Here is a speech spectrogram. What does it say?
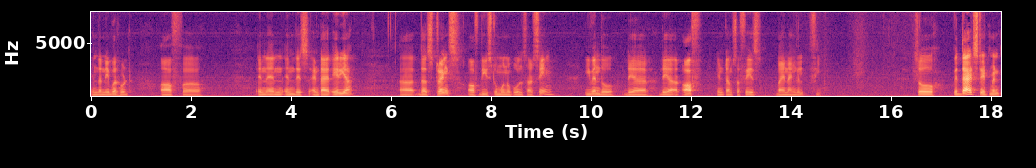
in the neighborhood of uh, in, in, in this entire area. Uh, the strengths of these two monopoles are same even though they are they are off in terms of phase by an angle phi. So, with that statement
